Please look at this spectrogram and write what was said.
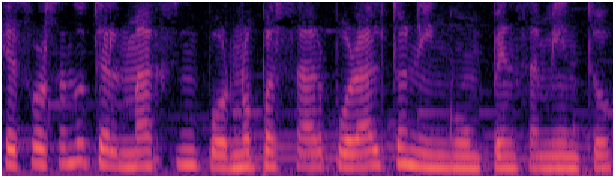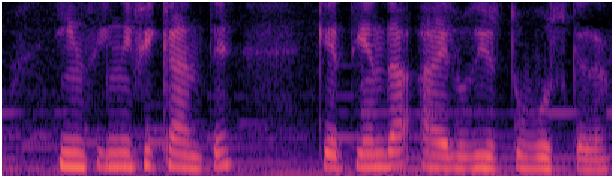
esforzándote al máximo por no pasar por alto ningún pensamiento insignificante que tienda a eludir tu búsqueda.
